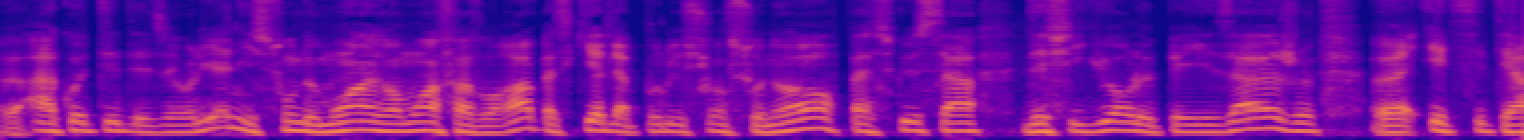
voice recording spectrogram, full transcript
euh, à côté des éoliennes, ils sont de moins en moins favorables parce qu'il y a de la pollution sonore, parce que ça défigure le paysage, euh, etc.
